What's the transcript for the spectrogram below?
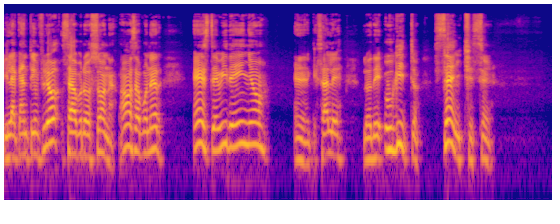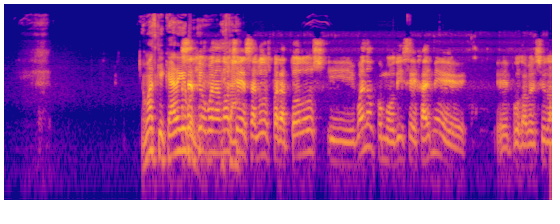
Y la cantinfló sabrosona. Vamos a poner este videíño en el que sale lo de Huguito Sánchez. más que cargue. Sergio, buenas noches, saludos para todos. Y bueno, como dice Jaime, eh, pudo haber sido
